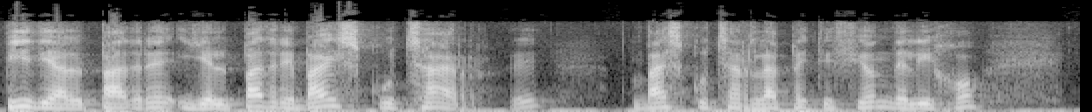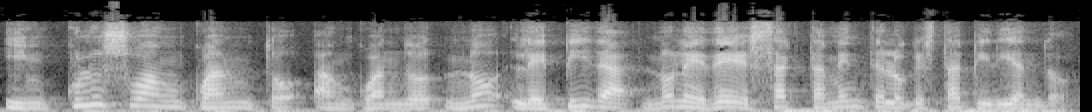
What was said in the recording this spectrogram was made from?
pide al padre y el padre va a escuchar, ¿eh? va a escuchar la petición del hijo incluso aun cuando, aun cuando no le pida, no le dé exactamente lo que está pidiendo.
